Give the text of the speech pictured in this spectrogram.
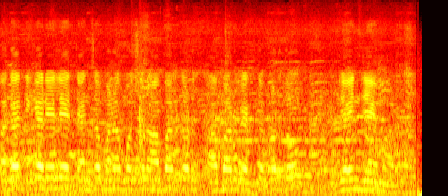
पदाधिकारी आले आहेत त्यांचं मनापासून आभार कर आभार व्यक्त करतो. जय हिंद जय महाराष्ट्र.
